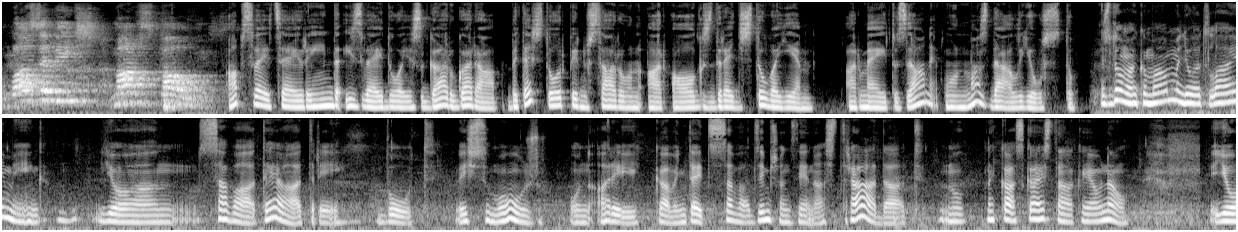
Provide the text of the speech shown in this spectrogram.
un pazemīgs mans paldies. Apsveicēju rinda izveidojas garu garā, bet es turpinu sarunu ar Olgas dreģis tuvajiem ar meitu Zani un mazdēlu Justu. Es domāju, ka mamma ļoti laimīga, jo savā teātrī būt visu mūžu. Un arī, kā viņa teica, savā dzimšanas dienā strādāt, nu, nekā skaistāka jau nav. Jo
